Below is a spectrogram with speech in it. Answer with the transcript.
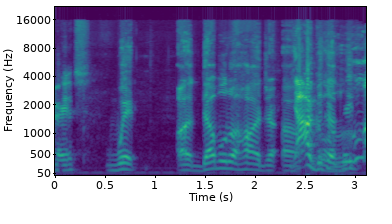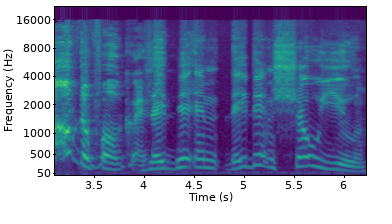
space. with a double the hard drive. uh, Y'all gonna they, love the poll question. they didn't they didn't show you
